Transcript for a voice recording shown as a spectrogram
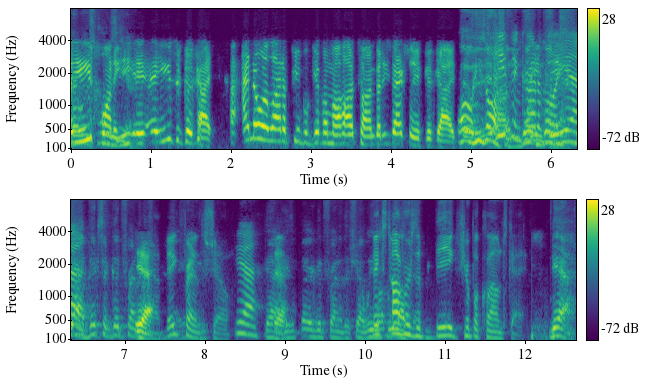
No, he's funny. He, he's a good guy. I, I know a lot of people give him a hard time, but he's actually a good guy. Too. Oh, he's awesome. He's Good- incredible, good- yeah. Vic's a good friend. Yeah. Yeah, big friend of the show. Yeah. yeah, Yeah. he's a very good friend of the show. We Vic lo- we Stauffer's a him. big triple clowns guy. yeah,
